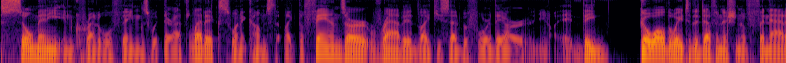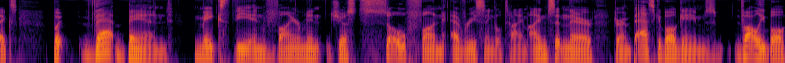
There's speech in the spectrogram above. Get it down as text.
so many incredible things with their athletics when it comes to like the fans are rabid like you said before they are you know eh, they go all the way to the definition of fanatics but that band makes the environment just so fun every single time. I'm sitting there during basketball games volleyball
